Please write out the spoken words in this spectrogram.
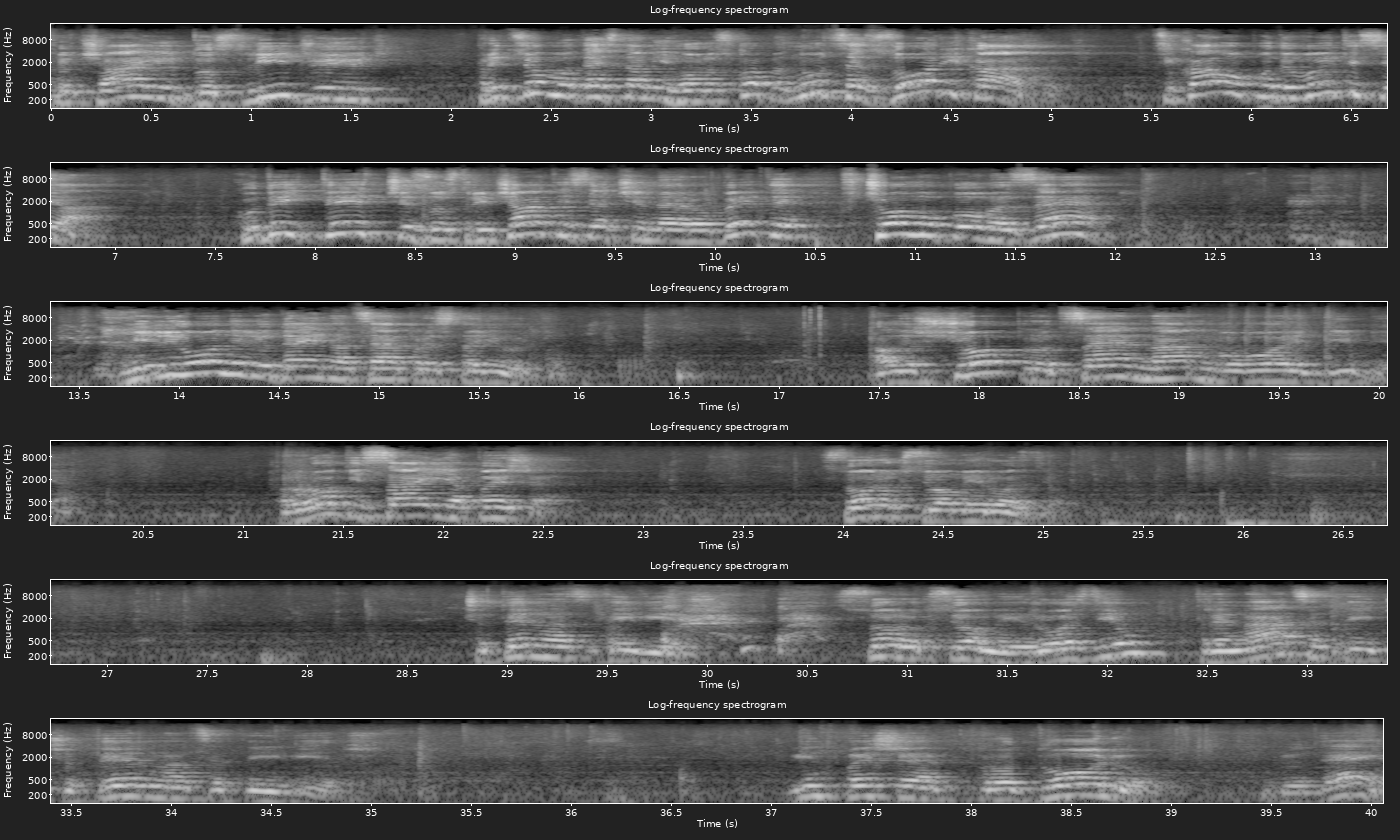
вивчають, досліджують. При цьому десь там і гороскопи. Ну, це зорі кажуть. Цікаво подивитися, куди йти, чи зустрічатися, чи не робити, в чому повезе. Мільйони людей на це пристають. Але що про це нам говорить Біблія? Пророк Ісаїя пише, 47 розділ. 14 вірш. 47 розділ, 13, 14 вірш. Він пише про долю людей,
